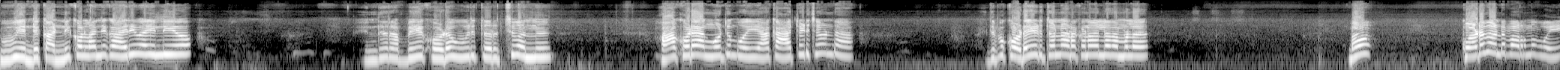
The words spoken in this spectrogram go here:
യോ എന്റെ കണ്ണി കൊള്ളാഞ്ഞ കാര്യമായില്ലയോ? എന്റെ റബ്ബേ കുട ഊരി തെറിച്ച് വന്ന്. ആ കുട അങ്ങോട്ടും പോയി ആ കാറ്റടിച്ചോണ്ടാ. ഇതിപ്പോൾ കുട എടുത്തോണ്ട് നടക്കണമല്ലോ നമ്മൾ. ബാ കുട തൊണ്ട് പറന്നു പോയി.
